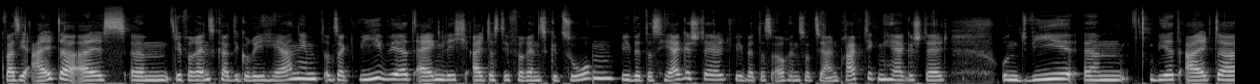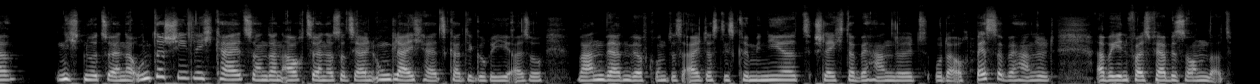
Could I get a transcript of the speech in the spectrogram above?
quasi Alter als ähm, Differenzkategorie hernimmt und sagt, wie wird eigentlich Altersdifferenz gezogen, wie wird das hergestellt, wie wird das auch in sozialen Praktiken hergestellt? Und wie ähm, wird Alter nicht nur zu einer Unterschiedlichkeit, sondern auch zu einer sozialen Ungleichheitskategorie. Also wann werden wir aufgrund des Alters diskriminiert, schlechter behandelt oder auch besser behandelt, aber jedenfalls verbesondert.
